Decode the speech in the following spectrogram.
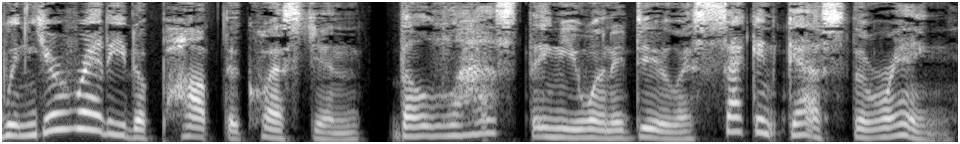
When you're ready to pop the question, the last thing you want to do is second guess the ring.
